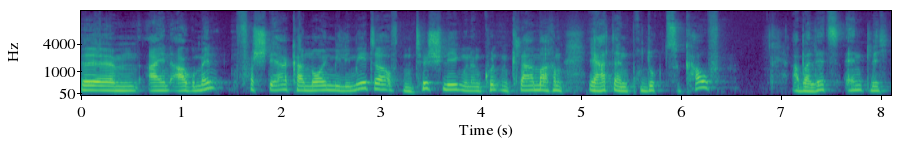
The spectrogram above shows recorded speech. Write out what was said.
ähm, einen Argumentenverstärker 9 mm auf den Tisch legen und dem Kunden klar machen, er hat dein Produkt zu kaufen. Aber letztendlich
